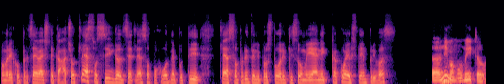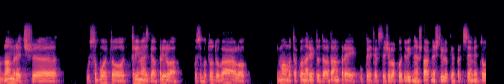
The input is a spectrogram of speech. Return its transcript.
bom rekel, precej več tekačev. Tle so singlece, tle so pohodne poti, tle so priteljni prostori, ki so omejeni. Kako je s tem pri vas? E, nimamo omejitev. Namreč e, v soboto, 13. aprila, ko se bo to dogajalo, imamo tako narediti, da dan prej, v petek, se že lahko dvignejo štartne številke, predvsem je to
